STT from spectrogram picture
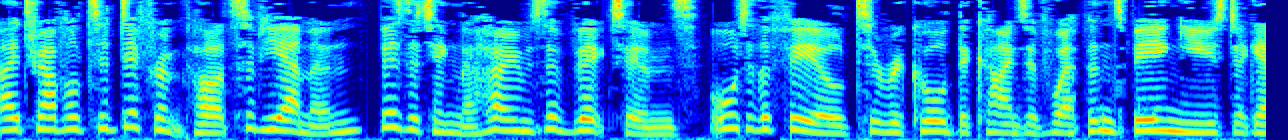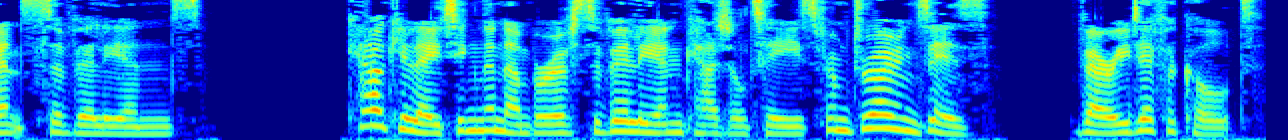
I traveled to different parts of Yemen, visiting the homes of victims, or to the field to record the kinds of weapons being used against civilians. Calculating the number of civilian casualties from drones is very difficult.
